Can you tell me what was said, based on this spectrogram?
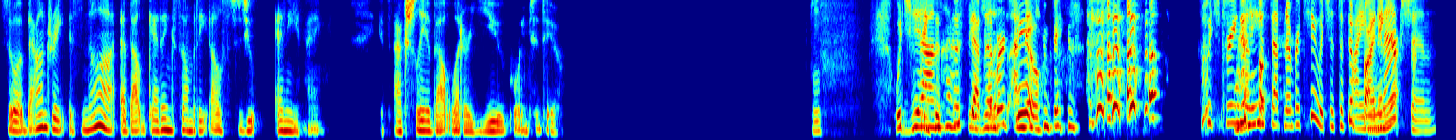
So a boundary is not about getting somebody else to do anything. It's actually about what are you going to do? Oof. Which yeah, I'm brings us to step number two. Which brings us to step number two, which is defining, Defining an your- action.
